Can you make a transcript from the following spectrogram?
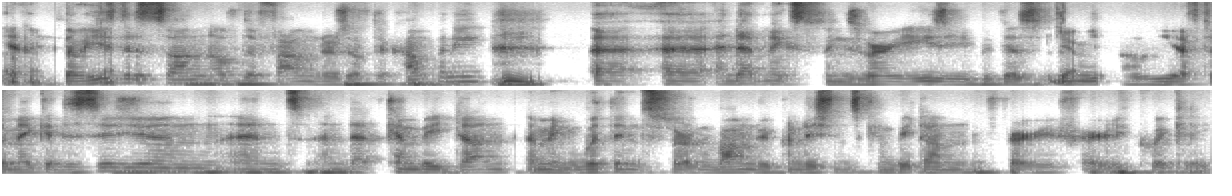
Yeah. Okay. So he's yeah. the son of the founders of the company. Mm. Uh, uh, and that makes things very easy because you, know, you have to make a decision and and that can be done. I mean within certain boundary conditions can be done very fairly quickly.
